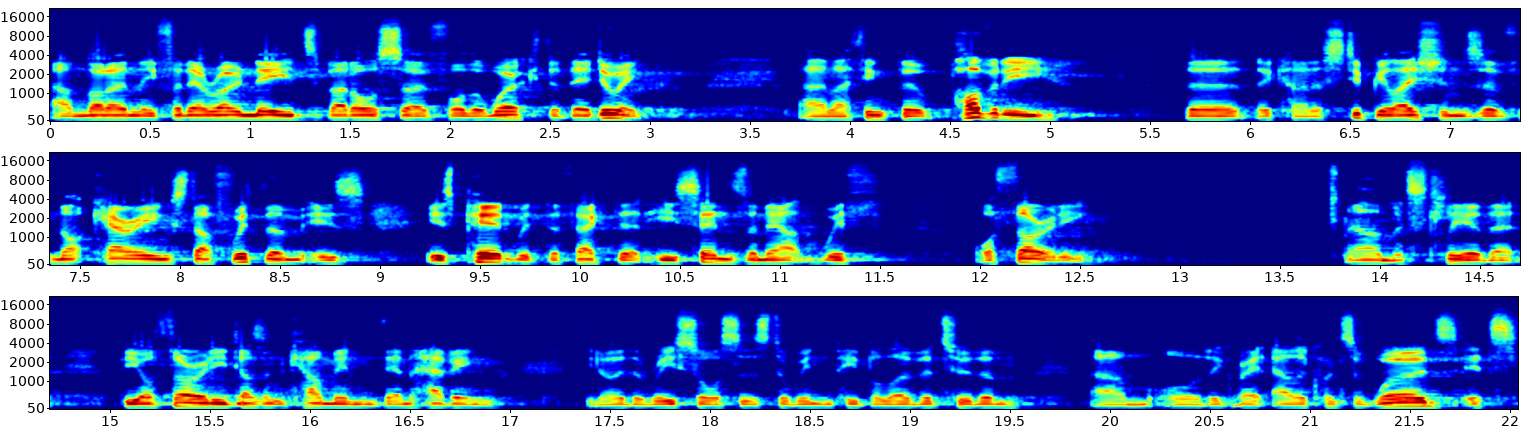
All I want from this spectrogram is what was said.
um, not only for their own needs, but also for the work that they're doing. And I think the poverty, the, the kind of stipulations of not carrying stuff with them is, is paired with the fact that he sends them out with authority. Um, it's clear that the authority doesn't come in them having you know, the resources to win people over to them um, or the great eloquence of words. It's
